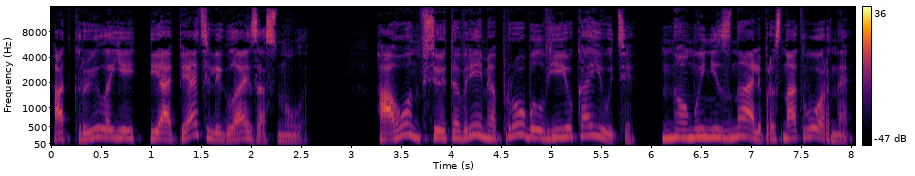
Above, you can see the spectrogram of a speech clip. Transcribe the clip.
открыла ей и опять легла и заснула. А он все это время пробыл в ее каюте, но мы не знали про снотворное.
